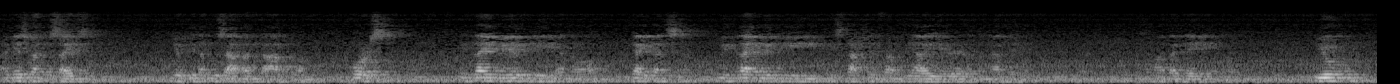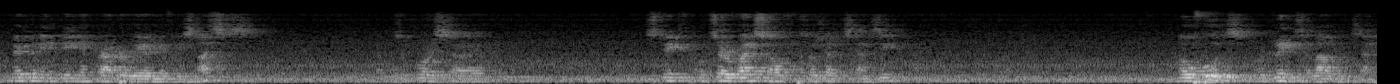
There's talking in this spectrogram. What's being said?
I just want to cite yung pinag-usapan kahapon. Of course, in line with the ano, guidance, in line with the instruction from the higher ano natin, mga bagay, yung we have to maintain yung proper wearing of face masks. Tapos of course, uh, strict observance of social distancing. No foods or drinks allowed inside.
